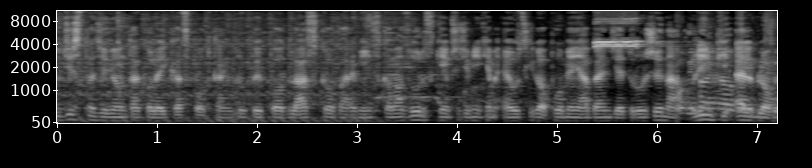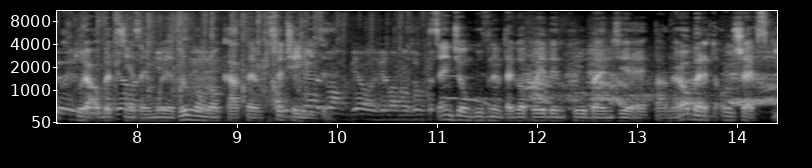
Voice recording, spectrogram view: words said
Dwudziesta dziewiąta kolejka spotkań grupy Podlasko-Warmińsko-Mazurskiej. Przeciwnikiem Ełskiego Płomienia będzie drużyna Olimpii Elbląg, która obecnie zajmuje drugą lokatę w trzeciej lidze. Sędzią głównym tego pojedynku będzie pan Robert Olszewski.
